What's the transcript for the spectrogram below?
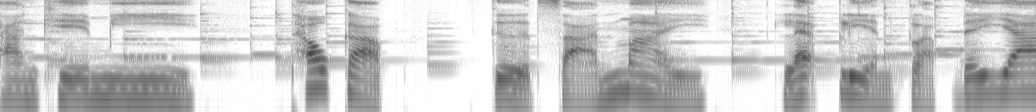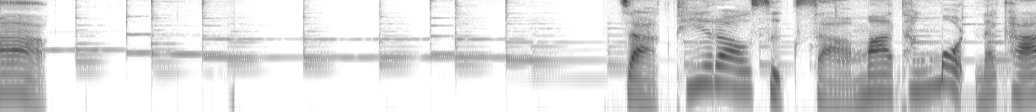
ทางเคมี เท่ากับเกิดสารใหม่ และเปลี่ยนกลับได้ยาก จากที่เราศึกษามาทั้งหมดนะคะ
